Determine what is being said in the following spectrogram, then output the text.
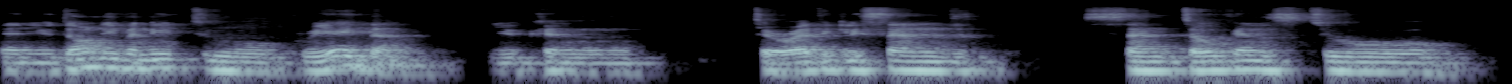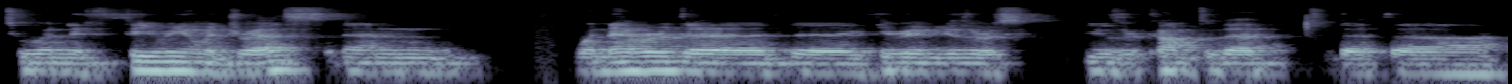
And you don't even need to create them. You can theoretically send send tokens to to an Ethereum address, and whenever the, the Ethereum users user come to that that uh,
